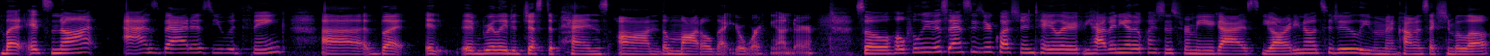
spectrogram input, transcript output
but it's not as bad as you would think, uh, but it, it really just depends on the model that you're working under. So hopefully this answers your question, Taylor. If you have any other questions for me, you guys, you already know what to do. Leave them in the comment section below.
